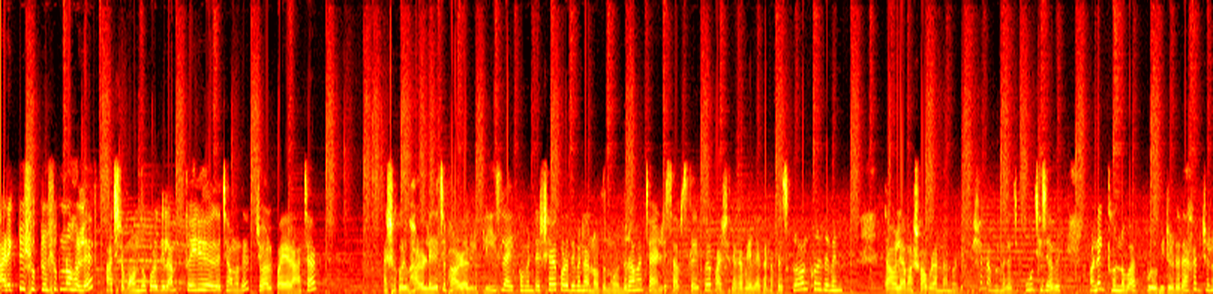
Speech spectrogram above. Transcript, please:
আর একটু শুকনো শুকনো হলে আঁচটা বন্ধ করে দিলাম। তৈরি হয়ে গেছে আমাদের জলপাইয়ের আচার। আশা করি ভালো লেগেছে, ভালো লাগলে প্লিজ লাইক কমেন্ট শেয়ার করে দেবেন। আর নতুন বন্ধুরা আমার চ্যানেলটি সাবস্ক্রাইব করে পাশে থাকা বেল আইকনটা প্রেস করে অল করে দেবেন। তাহলে আমার সব রান্নার নোটিফিকেশান আপনাদের কাছে পৌঁছে যাবে। অনেক ধন্যবাদ পুরো ভিডিওটা দেখার জন্য।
